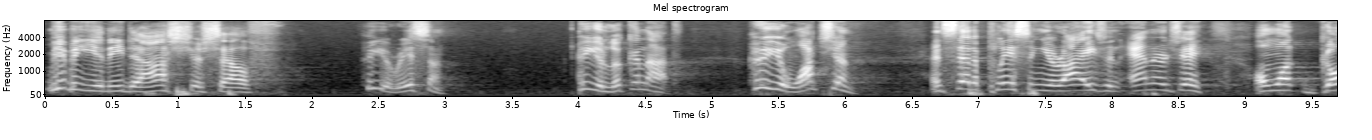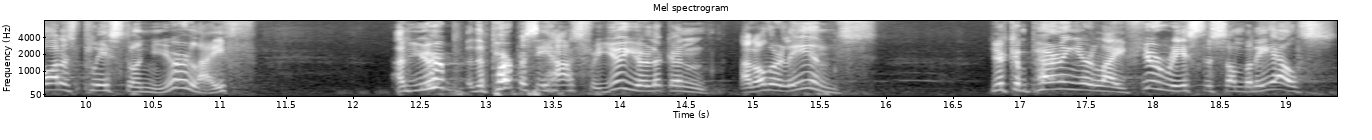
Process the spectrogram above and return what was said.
Maybe you need to ask yourself, who you're racing? Who you're looking at? Who you're watching? Instead of placing your eyes and energy on what God has placed on your life and your, the purpose He has for you, you're looking at other lanes. You're comparing your life, your race to somebody else.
